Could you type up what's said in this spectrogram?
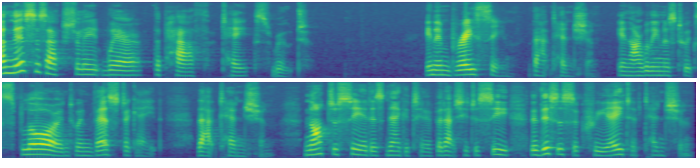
And this is actually where the path takes root in embracing that tension, in our willingness to explore and to investigate that tension. Not to see it as negative, but actually to see that this is a creative tension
